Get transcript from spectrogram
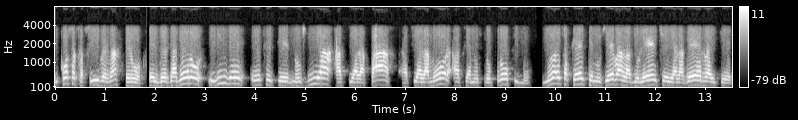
y cosas así, ¿verdad? Pero el verdadero líder es el que nos guía hacia la paz, hacia el amor, hacia nuestro prójimo. No es aquel que nos lleva a la violencia y a la guerra y que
